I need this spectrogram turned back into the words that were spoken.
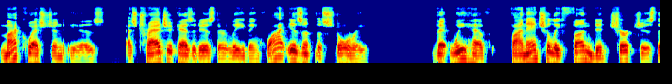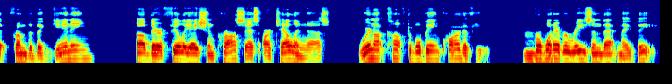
my question is, as tragic as it is they're leaving, why isn't the story that we have financially funded churches that from the beginning of their affiliation process are telling us we're not comfortable being part of you mm-hmm. for whatever reason that may be?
